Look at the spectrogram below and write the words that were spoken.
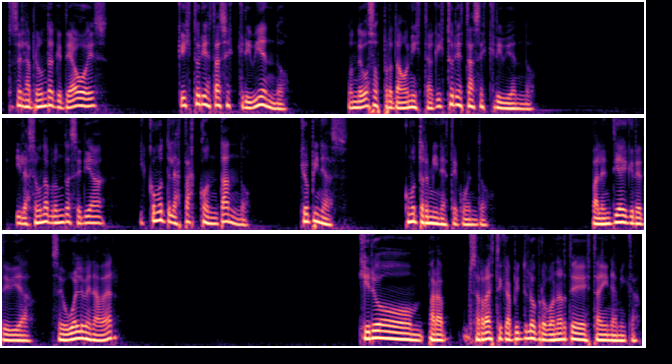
Entonces la pregunta que te hago es, ¿qué historia estás escribiendo? Donde vos sos protagonista, ¿qué historia estás escribiendo? Y la segunda pregunta sería, ¿y cómo te la estás contando? ¿Qué opinas? ¿Cómo termina este cuento? ¿Valentía y creatividad se vuelven a ver? Quiero, para cerrar este capítulo, proponerte esta dinámica.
